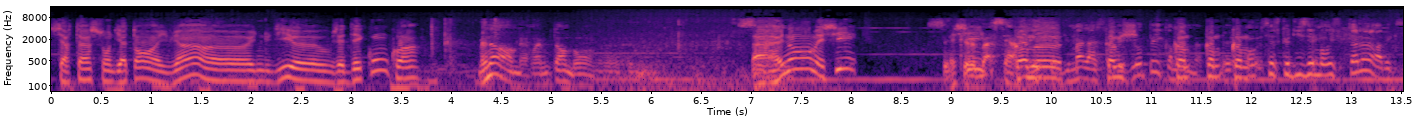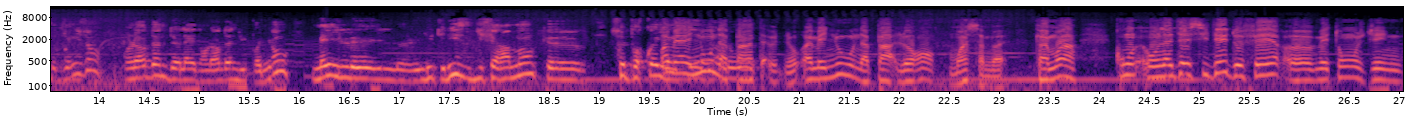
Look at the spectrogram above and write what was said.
certains se sont dit attends, il vient, euh, il nous dit euh, vous êtes des cons quoi. Mais non, mais en même temps, bon. euh, Bah non, mais si. C'est que si, bah, c'est un comme, pays qui a du mal à se comme- développer quand comme- même. comme- comme- on- C'est ce que disait Maurice tout à l'heure avec ses dirigeants. On leur donne de l'aide, on leur donne du pognon, mais ils ils ils l'utilisent différemment que ce pourquoi Ouais, il a mais nous, on n'a pas, mais nous, on n'a pas, Laurent, moi, ça me, enfin, moi, qu'on- on a décidé de faire, euh, mettons, je dis, une-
